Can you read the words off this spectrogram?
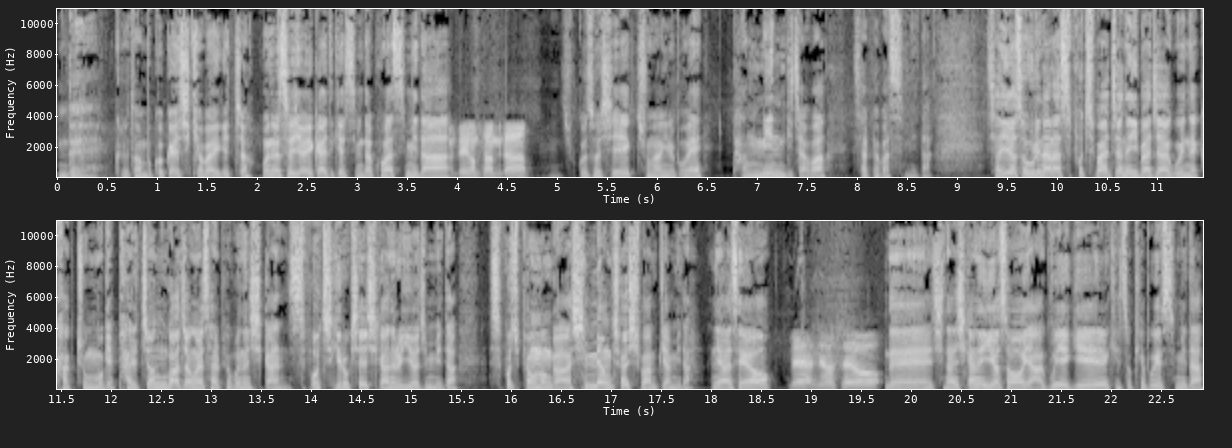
네. 그래도 한번 끝까지 지켜봐야겠죠. 오늘 소식 여기까지 듣겠습니다. 고맙습니다. 네, 감사합니다. 축구 소식 중앙일보의 박민 기자와 살펴봤습니다. 자, 이어서 우리나라 스포츠 발전에 이바지하고 있는 각 종목의 발전 과정을 살펴보는 시간, 스포츠 기록실 시간으로 이어집니다. 스포츠 평론가 신명철 씨와 함께 합니다. 안녕하세요. 네, 안녕하세요. 네, 지난 시간에 이어서 야구 얘기를 계속 해보겠습니다.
